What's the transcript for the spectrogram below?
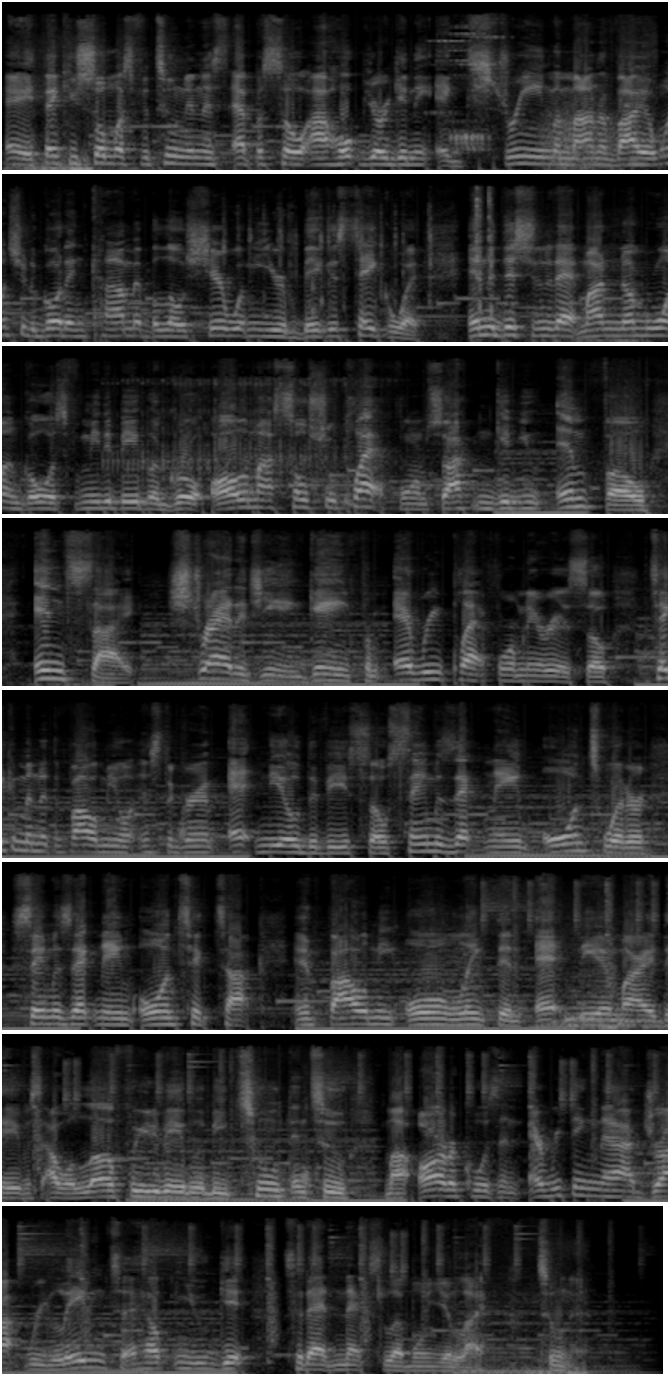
Hey, thank you so much for tuning in this episode. I hope you're getting extreme amount of value. I want you to go ahead and comment below, share with me your biggest takeaway. In addition to that, my number one goal is for me to be able to grow all of my social platforms so I can give you info, insight, strategy, and game from every platform there is. So take a minute to follow me on Instagram at Neo Daviso, same exact name on Twitter, same exact name on TikTok, and follow me on LinkedIn at Nehemiah Davis. I would love for you to be able to be tuned into my articles and everything that I drop relating to helping you get to that next level in your life. Tune in.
